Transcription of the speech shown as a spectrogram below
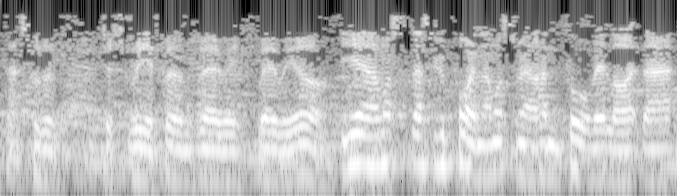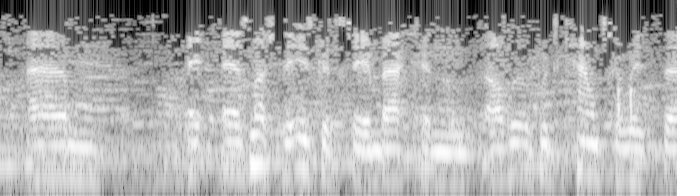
that sort of just reaffirms where we where we are. Yeah, must, that's a good point. I must admit I hadn't thought of it like that. Um, it, as much as it is good to see him back, and I would, would counter with the,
